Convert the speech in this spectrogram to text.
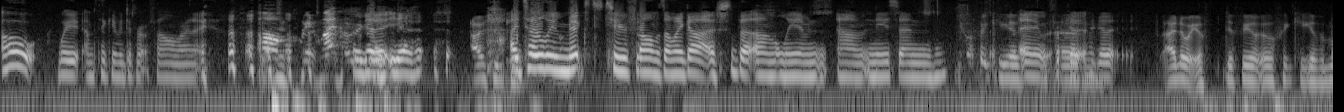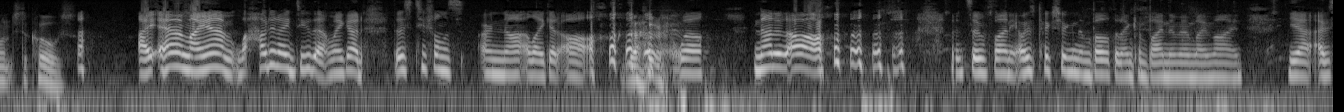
Oh wait, I'm thinking of a different film, aren't I? Oh wait, what? Forget it. Yeah, I I totally mixed two films. Oh my gosh, the um, Liam um, Neeson. you're thinking of, Anyway, forget it. um, Forget it. I know what you're, if you're, thinking of a Monster Calls. I am. I am. How did I do that? Oh my god, those two films are not alike at all. No. well, not at all. That's so funny. I was picturing them both, and I combined them in my mind. Yeah, I've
